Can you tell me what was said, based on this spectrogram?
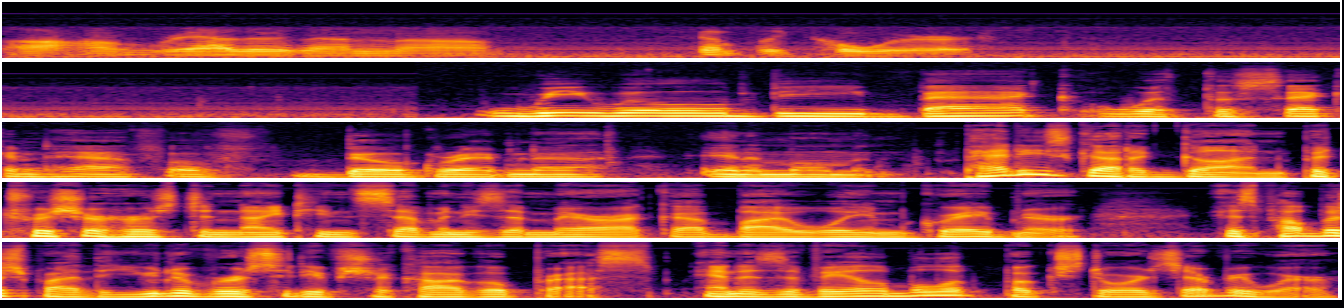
uh, rather than uh, simply coerced. We will be back with the second half of Bill Graebner in a moment. Patty's Got a Gun, Patricia Hearst in 1970s America by William Graebner is published by the University of Chicago Press and is available at bookstores everywhere.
